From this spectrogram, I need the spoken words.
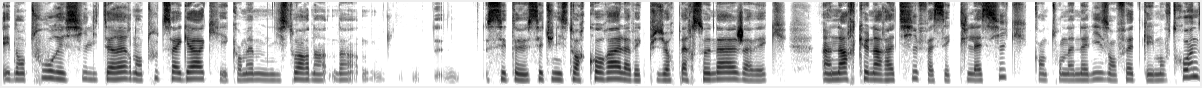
et dans tout récit littéraire, dans toute saga, qui est quand même l'histoire d'un... euh, c'est une histoire chorale avec plusieurs personnages, avec un arc narratif assez classique quand on analyse en fait Game of Thrones.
